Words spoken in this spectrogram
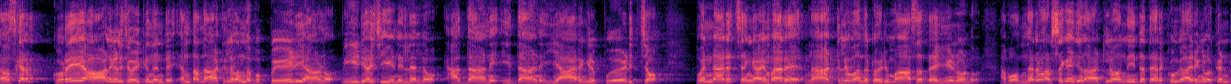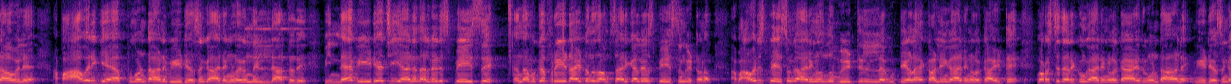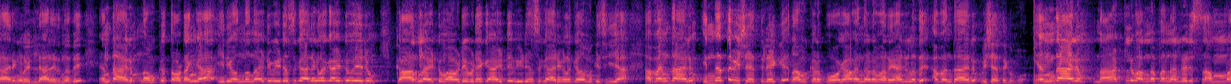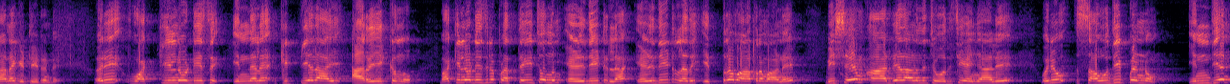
നമസ്കാരം. കുറേ ആളുകൾ ചോദിക്കുന്നുണ്ട് എന്താ നാട്ടിൽ വന്നപ്പോൾ പേടിയാണോ? വീഡിയോ ചെയ്യണില്ലല്ലോ. അതാണ് ഇതാണ് ഈ ആരെങ്കിലും പേടിച്ചോ? പൊന്നാര ചെങ്ങായിമാരെ നാട്ടിൽ വന്നിട്ട് ഒരു മാസം തികയണുള്ളൂ. അപ്പോൾ ഒന്നര വർഷം കഴിഞ്ഞ് നാട്ടിൽ വന്നതിന്റെ തിരക്കും കാര്യങ്ങളൊക്കെ ഉണ്ടാവില്ലേ അപ്പോൾ ആ ഒരു ഗ്യാപ്പ് കൊണ്ടാണ് വീഡിയോസും കാര്യങ്ങളൊക്കെ ഒന്നും ഇല്ലാത്തത്. പിന്നെ വീഡിയോ ചെയ്യാൻ നല്ലൊരു സ്പേസ് നമുക്ക് ഫ്രീ ആയിട്ടൊന്ന് സംസാരിക്കാൻ ഒരു സ്പേസും കിട്ടണം. അപ്പോൾ ആ ഒരു സ്പേസും കാര്യങ്ങളൊന്നും വീട്ടിലില്ല. കുട്ടികളെ കളിയും കാര്യങ്ങളൊക്കെ ആയിട്ട് കുറച്ച് തിരക്കും കാര്യങ്ങളൊക്കെ ആയതുകൊണ്ടാണ് വീഡിയോസും കാര്യങ്ങളും ഇല്ലാതിരുന്നത്. എന്തായാലും നമുക്ക് തുടങ്ങാം. ഇനി ഒന്നൊന്നായിട്ട് വീഡിയോസും കാര്യങ്ങളൊക്കെ ആയിട്ട് വരും. കാറിലായിട്ടും അവിടെ ഇവിടെയൊക്കെ ആയിട്ട് വീഡിയോസും കാര്യങ്ങളൊക്കെ നമുക്ക് ചെയ്യാം. അപ്പോൾ എന്തായാലും ഇന്നത്തെ വിഷയത്തിലേക്ക് നമുക്ക് പോകാം എന്നാണ് പറയാനുള്ളത്. അപ്പോൾ എന്തായാലും വിഷയത്തേക്ക് പോകാം. എന്തായാലും നാട്ടിൽ വന്നപ്പോൾ നല്ലൊരു സമ്മാനം കിട്ടിയിട്ടുണ്ട്. ഒരു വക്കീൽ നോട്ടീസ് ഇന്നലെ കിട്ടിയതായി അറിയിക്കുന്നു. വക്കീൽ നോട്ടീസിൽ പ്രത്യേകിച്ചൊന്നും എഴുതിയിട്ടില്ല. എഴുതിയിട്ടുള്ളത് ഇത്ര മാത്രമാണ്. വിഷയം ആരുടേതാണെന്ന് ചോദിച്ചു കഴിഞ്ഞാൽ ഒരു സൗദി പെണ്ണും ഇന്ത്യൻ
